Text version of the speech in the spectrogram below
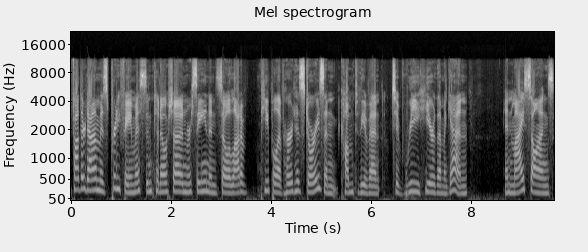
Father Dom is pretty famous in Kenosha and Racine, and so a lot of people have heard his stories and come to the event to rehear them again. And my songs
